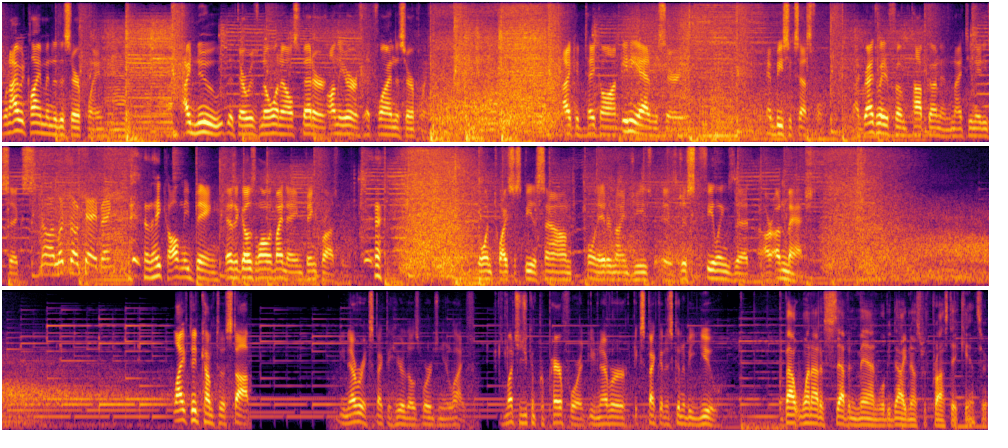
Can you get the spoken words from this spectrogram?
When I would climb into this airplane, I knew that there was no one else better on the earth at flying this airplane. I could take on any adversary and be successful. I graduated from Top Gun in 1986. No, it looks okay, Bing. they called me Bing, as it goes along with my name, Bing Crosby. Going twice the speed of sound, pulling eight or nine Gs is just feelings that are unmatched. Life did come to a stop. You never expect to hear those words in your life. As much as you can prepare for it, you never expect that it's going to be you. About one out of seven men will be diagnosed with prostate cancer.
